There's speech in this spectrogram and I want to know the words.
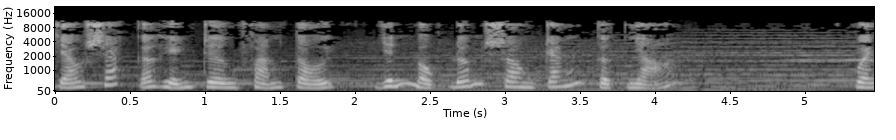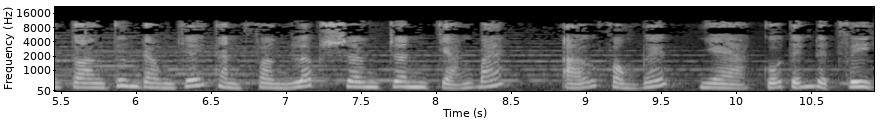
Chảo sắt ở hiện trường phạm tội dính một đốm son trắng cực nhỏ. Hoàn toàn tương đồng với thành phần lớp sơn trên chản bát ở phòng bếp nhà của tiễn địch phi.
